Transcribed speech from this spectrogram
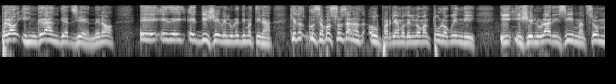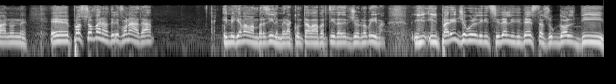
però in grandi aziende, no? E, e- e diceva il lunedì mattina: Chiedo scusa, posso usare una. Oh, parliamo del 91, quindi i, i cellulari sì, ma insomma, non, eh, posso fare una telefonata? E mi chiamava in Brasile e mi raccontava la partita del giorno prima. Il, il pareggio, quello di Rizzitelli di testa su gol di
